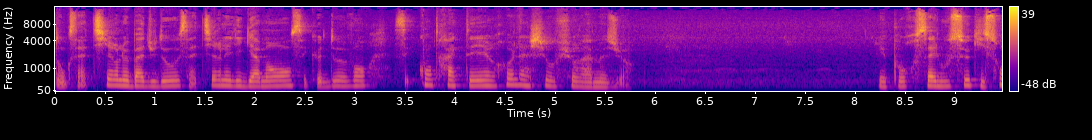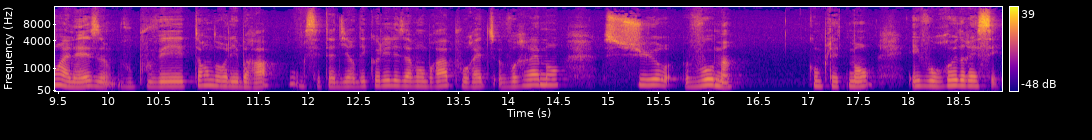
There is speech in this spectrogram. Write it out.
Donc ça tire le bas du dos, ça tire les ligaments, c'est que devant c'est contracté, relâchez au fur et à mesure. Et pour celles ou ceux qui sont à l'aise, vous pouvez tendre les bras, c'est-à-dire décoller les avant-bras pour être vraiment sur vos mains complètement et vous redresser.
